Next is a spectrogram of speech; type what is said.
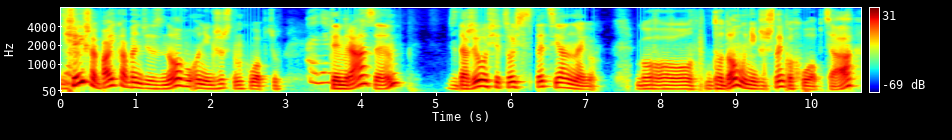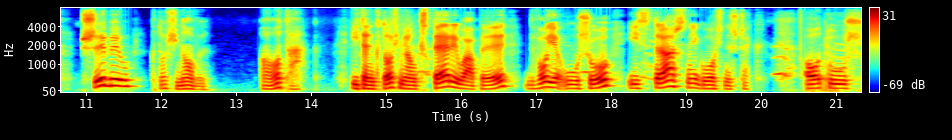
Dzisiejsza bajka będzie znowu o niegrzecznym chłopcu. Tym razem zdarzyło się coś specjalnego, bo do domu niegrzecznego chłopca przybył ktoś nowy. O tak. I ten ktoś miał cztery łapy, dwoje uszu i strasznie głośny szczek. Otóż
